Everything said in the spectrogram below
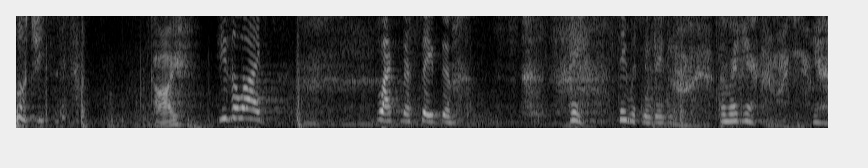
Oh, Jesus. Khai? He's alive. Black Vest saved him. Hey, stay with me, baby. I'm right here. I'm with you. Yeah.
